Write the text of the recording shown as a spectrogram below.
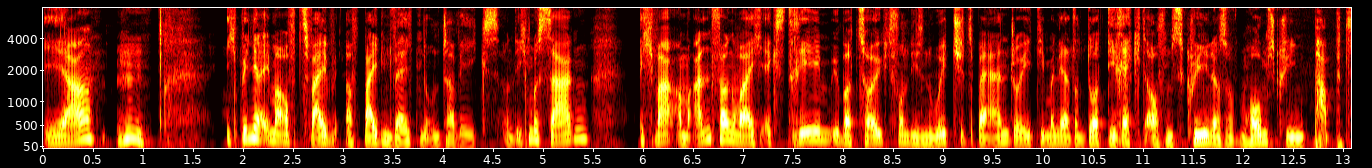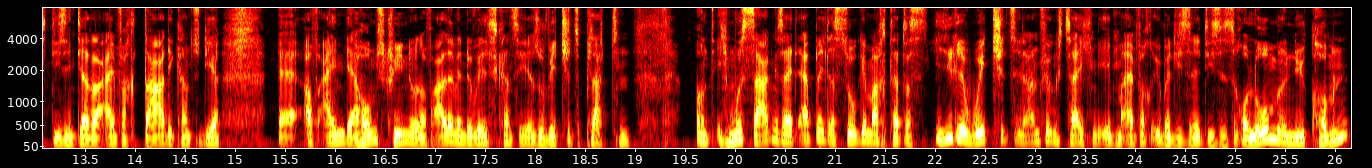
ja. Hm. Ich bin ja immer auf zwei, auf beiden Welten unterwegs und ich muss sagen, ich war am Anfang war ich extrem überzeugt von diesen Widgets bei Android, die man ja dann dort direkt auf dem Screen, also auf dem Homescreen pappt. Die sind ja da einfach da, die kannst du dir äh, auf einen der Homescreen oder auf alle, wenn du willst, kannst du dir so Widgets platten. Und ich muss sagen, seit Apple das so gemacht hat, dass ihre Widgets in Anführungszeichen eben einfach über diese, dieses Rollo-Menü kommen,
